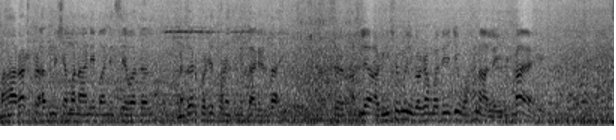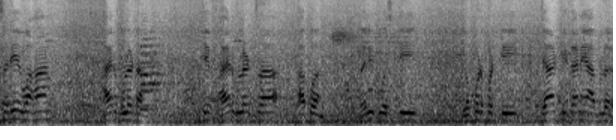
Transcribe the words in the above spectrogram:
महाराष्ट्र अग्निशमन आणीबाणी सेवा दल नगर परिषद पुण्यात मी कार्यरत आहे. सर आपल्या अग्निशमन विभागामध्ये जे वाहन आले हे काय आहे? सर हे वाहन फायर बुलेट आहे. हे फायर बुलेटचा आपण दलित वस्ती झोपडपट्टी ज्या ठिकाणी आपलं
